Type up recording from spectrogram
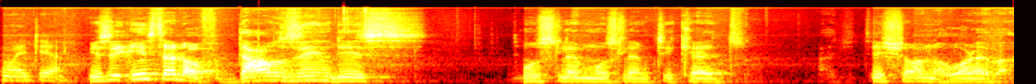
No idea. You see, instead of dousing this Muslim Muslim ticket agitation or whatever,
